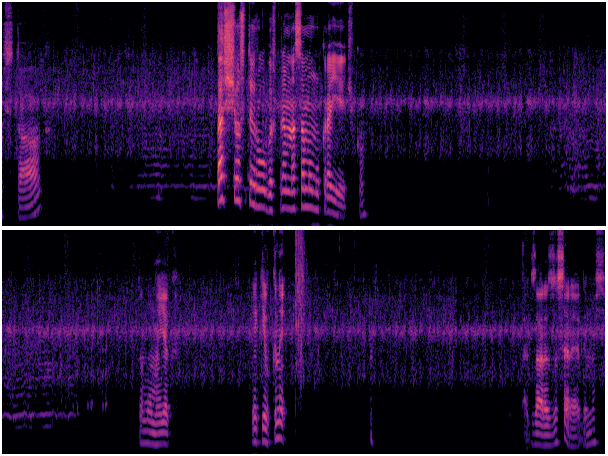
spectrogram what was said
Ось так. Та що ж ти робиш прямо на самому краєчку? Тому ми як. Як і в кни... Так, зараз зосередимося.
